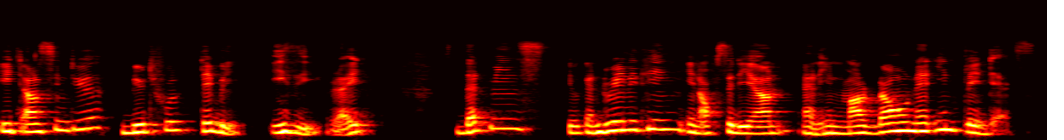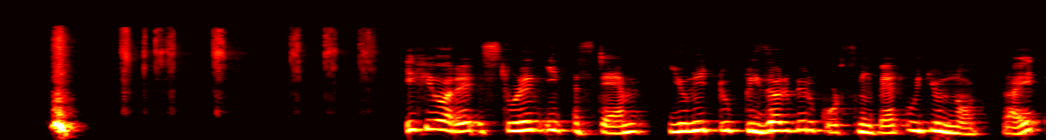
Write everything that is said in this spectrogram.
it turns into a beautiful table easy right that means you can do anything in obsidian and in markdown and in plain text if you are a student in STEM, you need to preserve your code snippet with your note, right?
